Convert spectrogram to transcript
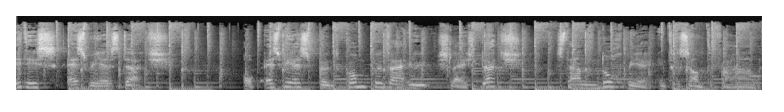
Dit is SBS Dutch. Op sbs.com.au slash Dutch staan nog meer interessante verhalen.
